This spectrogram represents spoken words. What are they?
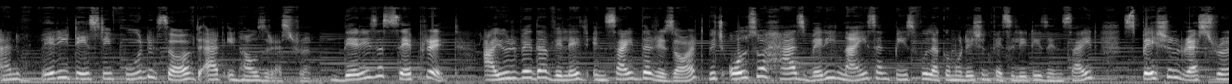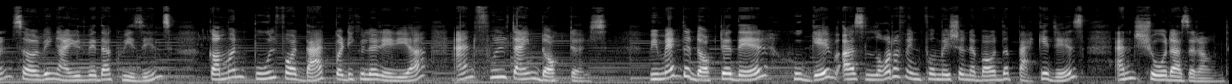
and very tasty food served at in-house restaurant. There is a separate Ayurveda village inside the resort, which also has very nice and peaceful accommodation facilities inside, special restaurant serving Ayurveda cuisines, common pool for that particular area, and full time doctors. We met the doctor there who gave us lot of information about the packages and showed us around.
